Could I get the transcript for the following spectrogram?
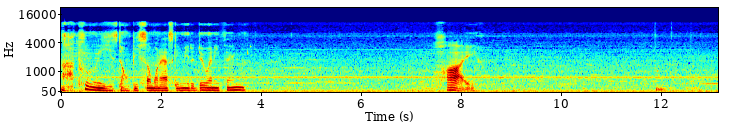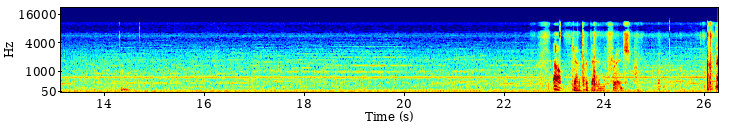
Ah, please don't be someone asking me to do anything. Hi. Gotta put that in the fridge.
